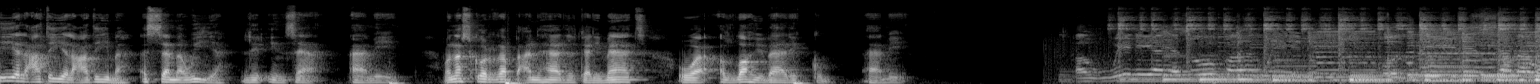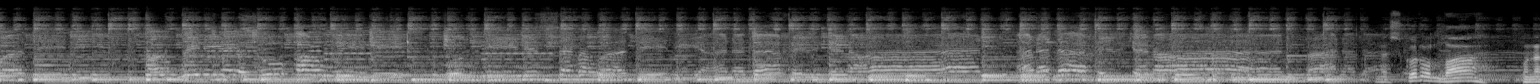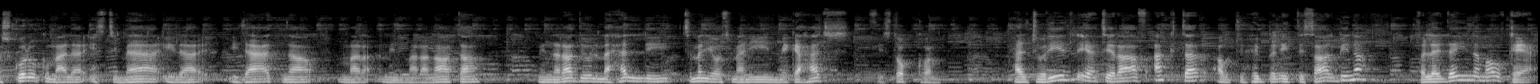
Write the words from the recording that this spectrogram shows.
هي العطية العظيمة السماوية للإنسان. آمين. ونشكر الرب عن هذه الكلمات والله يبارككم. آمين. قويني يا يسوع قويني خذني للسماوات قويني نشكر الله ونشكركم على استماع إلى إذاعتنا من مراناتا من راديو المحلي 88 ميجا في ستوكهولم هل تريد الاعتراف أكثر أو تحب الاتصال بنا؟ فلدينا موقع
